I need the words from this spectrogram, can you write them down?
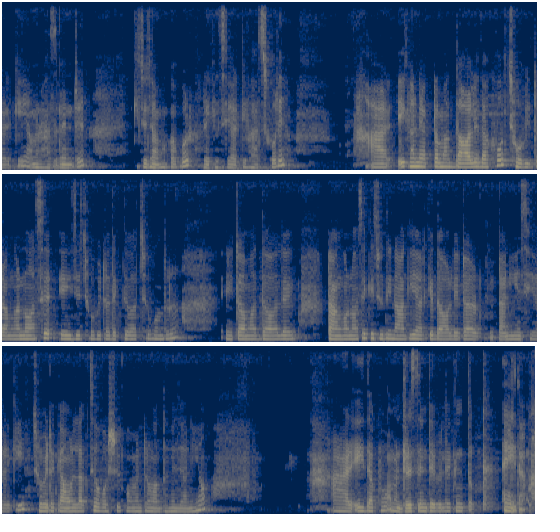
আর কি, আমার হাজব্যান্ডের কিছু জামা কাপড় রেখেছি আর কি ভাজ করে। আর এখানে একটা আমার দেওয়ালে দেখো, ছবি টাঙানো আছে। এই যে ছবিটা দেখতে পাচ্ছ বন্ধুরা এটা আমার দেওয়ালে টাঙ্গানো আছে। কিছুদিন আগে আর কি দেওয়ালে এটা টানিয়েছি আর কি ছবিটা কেমন লাগছে অবশ্যই কমেন্টের মাধ্যমে জানিও। আর এই দেখো, আমার ড্রেসিং টেবিলে কিন্তু এই দেখো।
